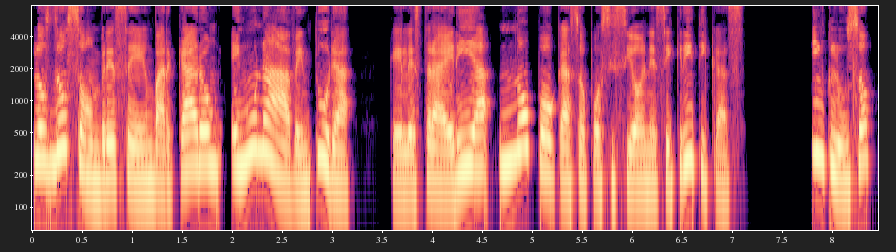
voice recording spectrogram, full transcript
los dos hombres se embarcaron en una aventura que les traería no pocas oposiciones y críticas, incluso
